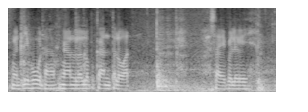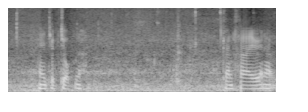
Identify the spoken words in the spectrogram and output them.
เหมือนที่พูดนะครับ งานรารับประกันตลอด ใส่ไปเลย ให้จบๆนะครับ การคลายไว้นะครับ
